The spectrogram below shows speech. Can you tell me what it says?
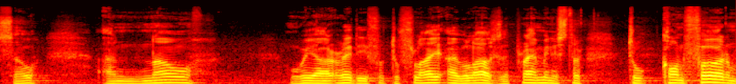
So, and now we are ready for, to fly. I will ask the Prime Minister to confirm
